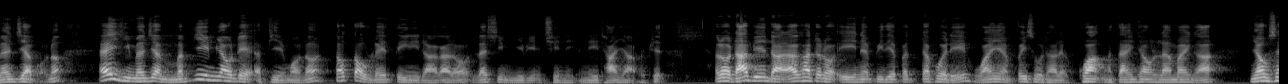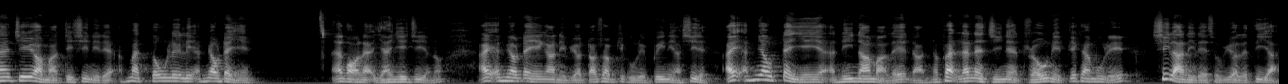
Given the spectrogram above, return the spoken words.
မန်းချက်ပေါ့နော်အဲ့ရီမန်းချက်မပြည့်မြောက်တဲ့အပြင်ပေါ့နော်တောက်တောက်လဲတည်နေတာကတော့လက်ရှိမြေပြင်အခြေအနေအနေထားရပဲဖြစ် အဲ့တော့ဒါပြင်ဒါအခါတော်တော် A နဲ့ PDF တပ်ဖွဲ့တွေဝိုင်းရန်ပိတ်ဆို့ထားတဲ့ဂွငတိုင်းချောင်းလမ်းပိုင်းကမြောက်ဆန်းကျေးရွာမှာတည်ရှိနေတဲ့အမှတ်344အမြောက်တက်ရင်အဲ့ကောင်လည်းအရန်ကြီးကြီးရနော်အဲ့အမြောက်တက်ရင်ကနေပြီးတော့တောက်လျှောက်ပစ်ကူတွေပေးနေတာရှိတယ်အဲ့အမြောက်တက်ရင်ရဲ့အနီးနားမှာလည်းဒါနှစ်ဖက်လက်နက်ကြီးနဲ့ drone တွေပစ်ခတ်မှုတွေရှိလာနေတယ်ဆိုပြီးတော့လည်းသိရတယ်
